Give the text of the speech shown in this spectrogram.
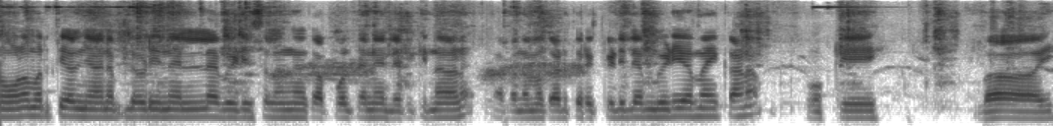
നോളം വൃത്തിയാൽ ഞാൻ അപ്ലോഡ് ചെയ്യുന്ന എല്ലാ വീഡിയോസും നിങ്ങൾക്ക് അപ്പോൾ തന്നെ ലഭിക്കുന്നതാണ്. അപ്പോൾ നമുക്ക് അടുത്തൊരു കിടിലം വീഡിയോ കാണാം. ഓക്കെ ബായ്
